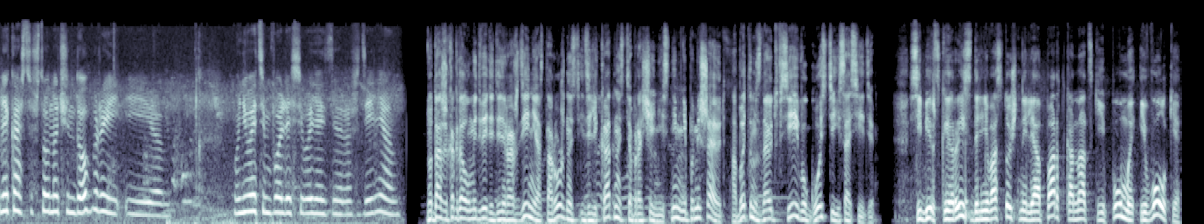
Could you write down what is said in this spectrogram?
Мне кажется, что он очень добрый и у него тем более сегодня день рождения. Но даже когда у медведя день рождения, осторожность и деликатность обращения с ним не помешают. Об этом знают все его гости и соседи. Сибирская рысь, дальневосточный леопард, канадские пумы и волки.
